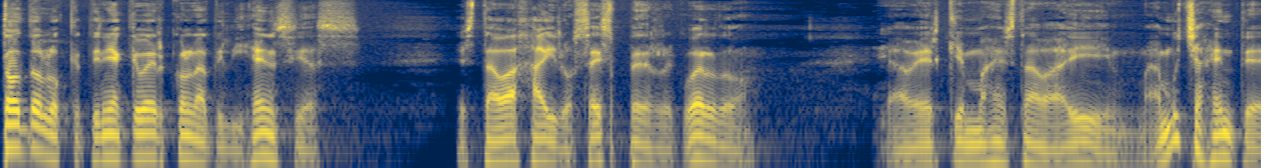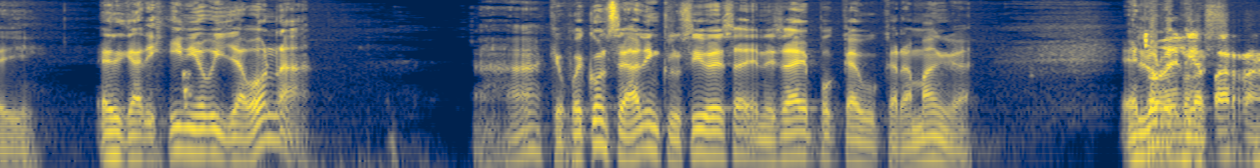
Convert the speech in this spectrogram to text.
todo lo que tenía que ver con las diligencias. Estaba Jairo Césped, recuerdo. A ver quién más estaba ahí. Hay mucha gente ahí. Edgar Higinio Villabona. Ajá, que fue concejal inclusive esa- en esa época de Bucaramanga. Él lo Nodelia reconoce- Parra.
